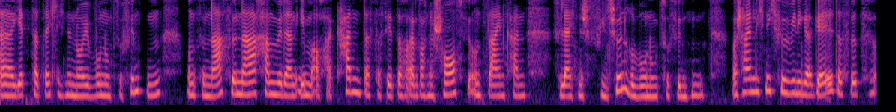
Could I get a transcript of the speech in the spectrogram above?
äh, jetzt tatsächlich eine neue Wohnung zu finden. Und so nach für nach haben wir dann eben auch erkannt, dass das jetzt auch einfach eine Chance für uns sein kann, vielleicht eine viel schönere Wohnung zu finden. Wahrscheinlich nicht für weniger Geld, das wird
